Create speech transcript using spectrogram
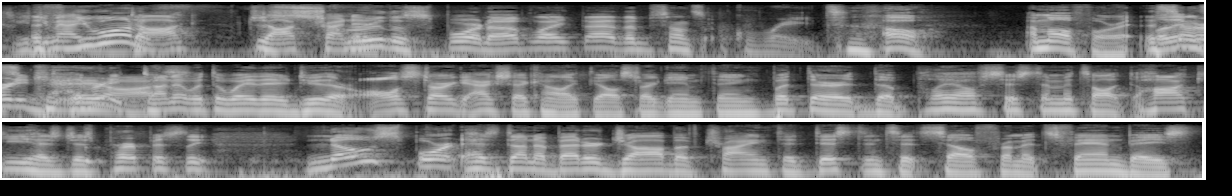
Could you If imagine you want Doc? to just Doc screw trying to. the sport up like that, that sounds great. Oh, I'm all for it. well, they've sounds already, they've already done it with the way they do their All Star. Actually, I kind of like the All Star game thing, but their the playoff system. It's all hockey has just purposely. No sport has done a better job of trying to distance itself from its fan base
